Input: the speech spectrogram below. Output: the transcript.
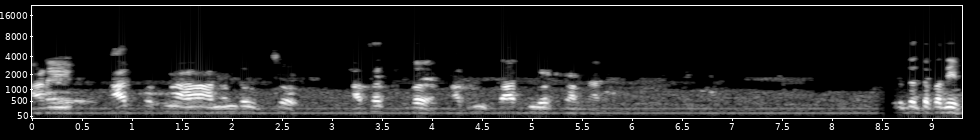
आणि आजपासून हा आनंद उत्सव असाच अजून सात दिवस चालणार गुरुदत्त प्रदीप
